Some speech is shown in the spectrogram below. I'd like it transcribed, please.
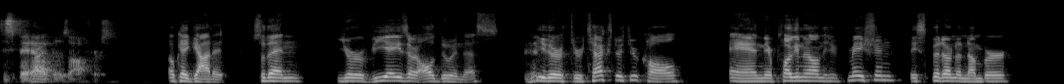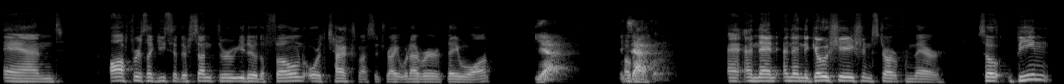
to spit right. out those offers. Okay, got it. So then your VAs are all doing this mm-hmm. either through text or through call, and they're plugging in all the information. They spit out a number, and offers, like you said, they're sent through either the phone or text message, right? Whatever they want. Yeah, exactly. Okay. And, and then and then negotiations start from there. So being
